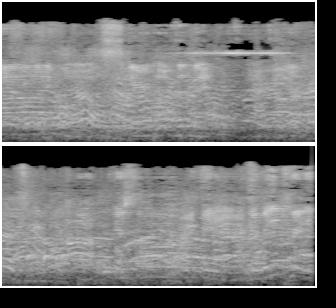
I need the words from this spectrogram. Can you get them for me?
I was scared of the men. Yeah, they're really pretty.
